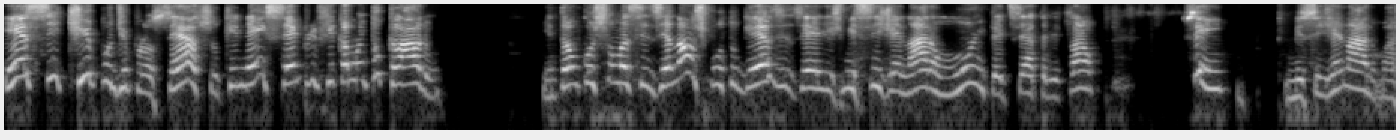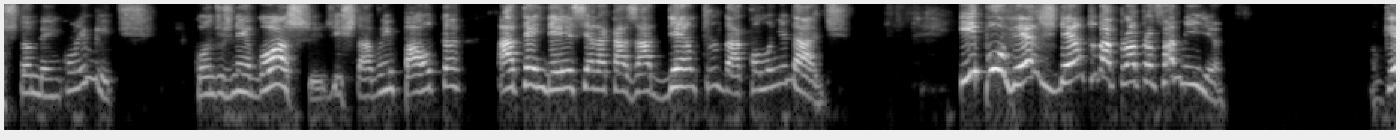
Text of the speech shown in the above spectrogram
esse tipo de processo que nem sempre fica muito claro. Então, costuma-se dizer, não, os portugueses, eles miscigenaram muito, etc. e tal. Sim, miscigenaram, mas também com limites. Quando os negócios estavam em pauta, a tendência era casar dentro da comunidade e, por vezes, dentro da própria família. Ok?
